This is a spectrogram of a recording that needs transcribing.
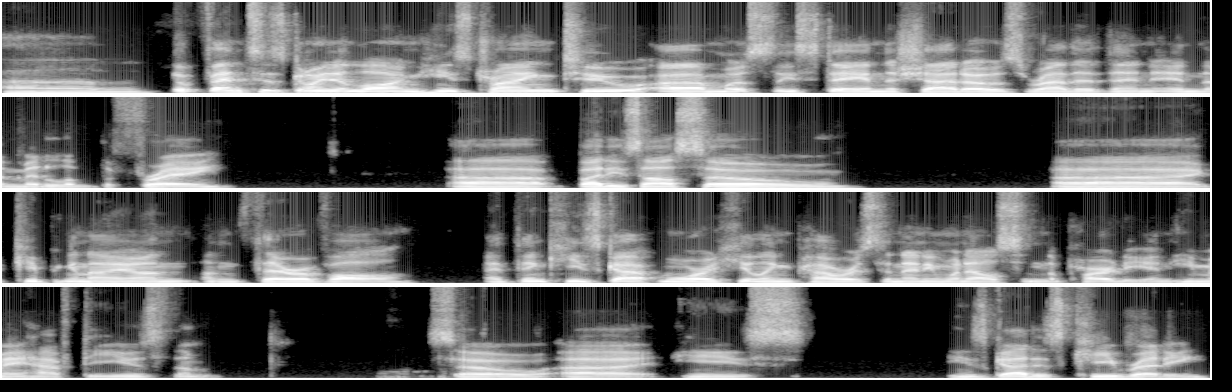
Um, the fence is going along. He's trying to uh, mostly stay in the shadows rather than in the middle of the fray. Uh, but he's also uh, keeping an eye on on Tharivol. I think he's got more healing powers than anyone else in the party, and he may have to use them. So uh, he's he's got his key ready.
